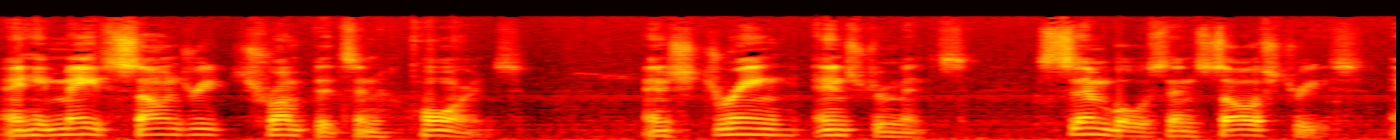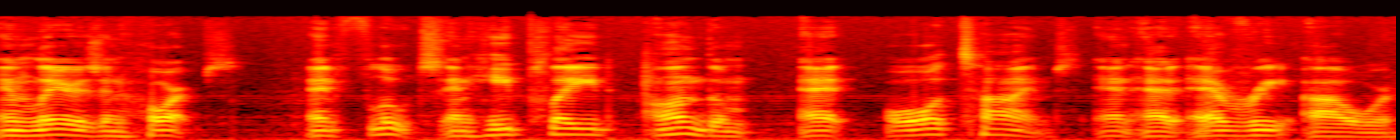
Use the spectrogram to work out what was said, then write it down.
and he made sundry trumpets and horns, and string instruments, cymbals and psalteries, and lyres and harps, and flutes, and he played on them at all times and at every hour.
